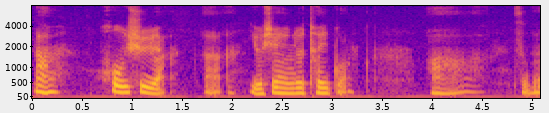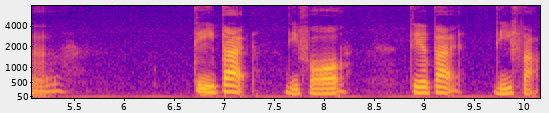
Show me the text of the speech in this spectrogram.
那后续啊啊，有些人就推广啊，这个第一拜礼佛。第二拜礼法，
